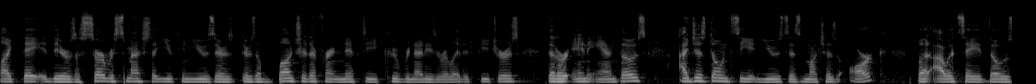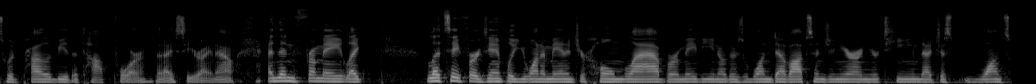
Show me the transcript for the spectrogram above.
Like they there's a service mesh that you can use. There's there's a bunch of different nifty Kubernetes related features that are in Anthos. I just don't see it used as much as Arc, but I would say those would probably be the top four that I see right now. And then from a like let's say for example you want to manage your home lab or maybe you know there's one devops engineer on your team that just wants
